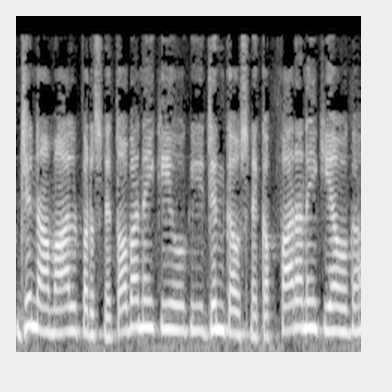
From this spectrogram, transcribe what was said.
جن اعمال پر اس نے توبہ نہیں کی ہوگی، جن کا اس نے کفارا نہیں کیا ہوگا،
